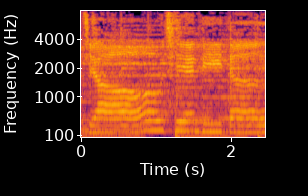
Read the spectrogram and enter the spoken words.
脚前的灯，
